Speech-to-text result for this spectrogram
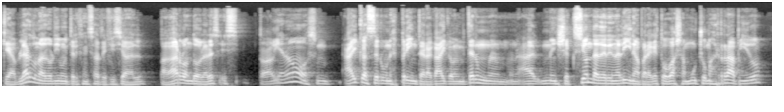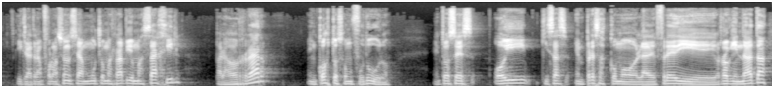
que hablar de un algoritmo de inteligencia artificial, pagarlo en dólares, es, todavía no. hay que hacer un sprinter acá, hay que meter una, una, inyección de adrenalina para que esto vaya mucho más rápido y que la transformación sea mucho más rápido y más ágil para ahorrar en costos a un futuro. Entonces, hoy quizás empresas como la de Freddy Rocking Data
